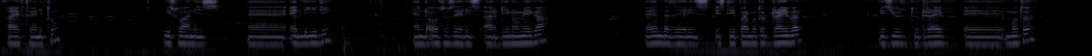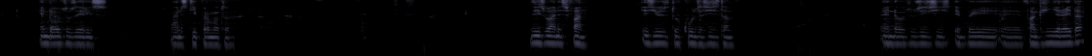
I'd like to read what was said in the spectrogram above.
522 this one is uh, LED and also there is Arduino Mega and there is stepper motor driver. Is used to drive a motor and also there is an stepper motor. This one is fan is used to cool the system. And also this is a very uh, function generator.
